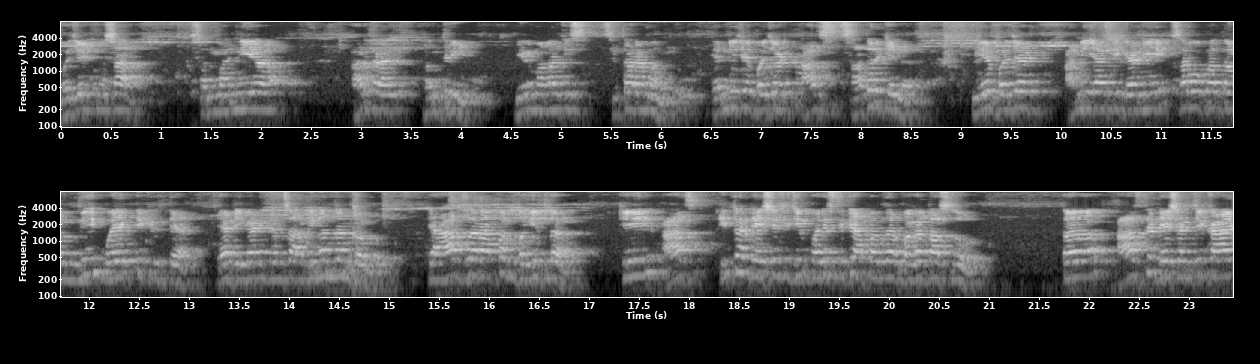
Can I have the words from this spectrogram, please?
बजेटनुसार सन्माननीय अर्थमंत्री निर्मलाजी सीतारामन यांनी जे बजेट आज सादर केलं हे बजेट आम्ही या ठिकाणी सर्वप्रथम मी वैयक्तिकरित्या या ठिकाणी त्यांचं अभिनंदन करतो. की आज जर आपण बघितलं की आज इतर देशाची जी परिस्थिती आपण जर बघत असलो तर आज त्या देशांची काय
